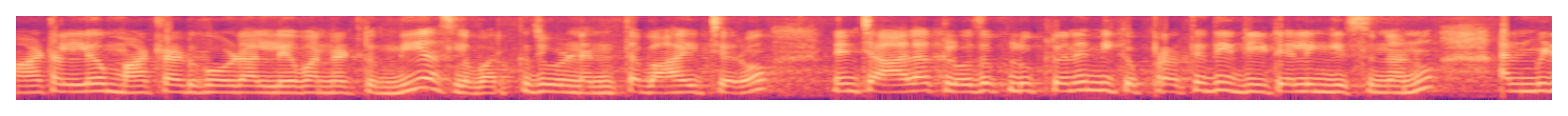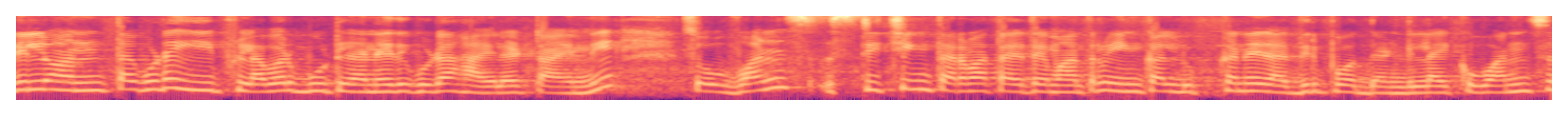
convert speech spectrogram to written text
మాటలు లేవు మాట్లాడుకోవడాలు లేవు అన్నట్టుంది. అసలు వర్క్ చూడండి ఎంత బాగా ఇచ్చారో. నేను చాలా క్లోజప్ లుక్లోనే మీకు ప్రతిదీ డీటెయిలింగ్ ఇస్తున్నాను. అండ్ మిడిల్లో అంతా కూడా ఈ ఫ్లవర్ బూటీ అనేది కూడా హైలైట్ అయింది. సో వన్స్ స్టిచ్చింగ్ తర్వాత అయితే మాత్రం ఇంకా లుక్ అనేది అదిరిపోద్దండి. లైక్ వన్స్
